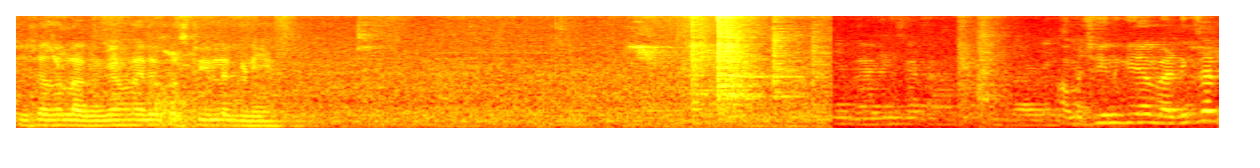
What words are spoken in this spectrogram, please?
ਸ਼ੀਸ਼ਾ ਤਾਂ ਲੱਗ ਗਿਆ ਹੁਣ ਇਹਦੇ ਉੱਪਰ ਸਟੀਲ ਲੱਗਣੀ ਹੈ welding set welding welding set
